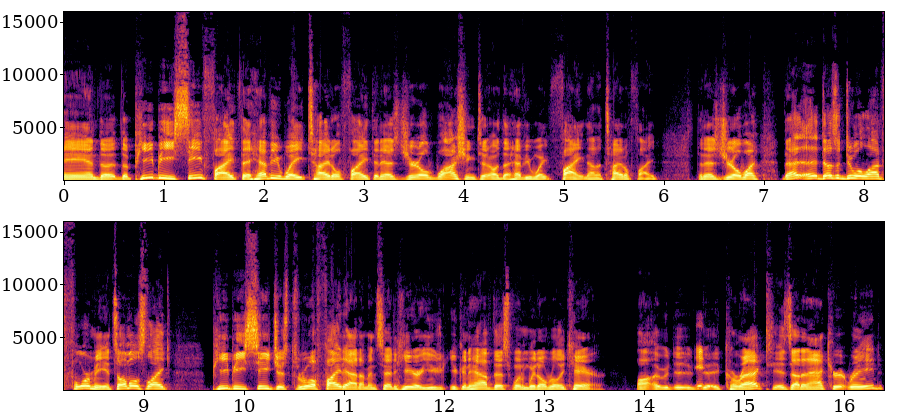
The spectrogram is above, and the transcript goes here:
And the, the PBC fight, the heavyweight title fight that has Gerald Washington, or the heavyweight fight, not a title fight, that has Gerald Washington, that doesn't do a lot for me. It's almost like PBC just threw a fight at him and said, Here, you, you can have this one. We don't really care. Uh, it, correct? Is that an accurate read?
